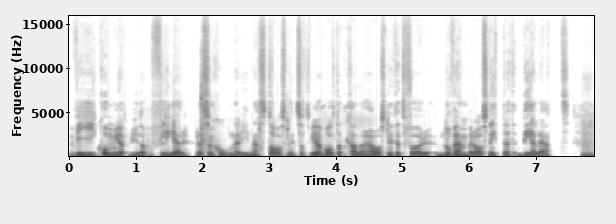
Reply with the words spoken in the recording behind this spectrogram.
vi kommer ju att bjuda på fler recensioner i nästa avsnitt, så vi har valt att kalla det här avsnittet för novemberavsnittet del 1. Mm.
